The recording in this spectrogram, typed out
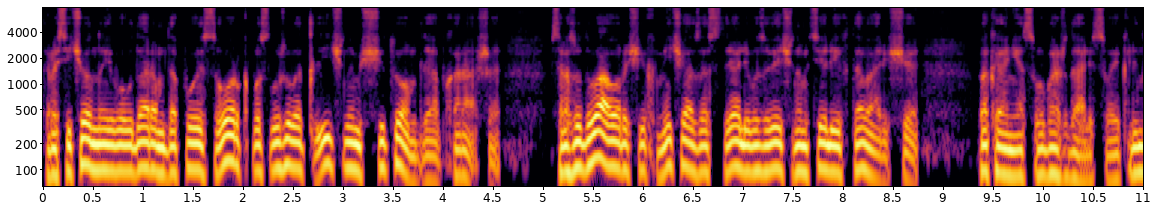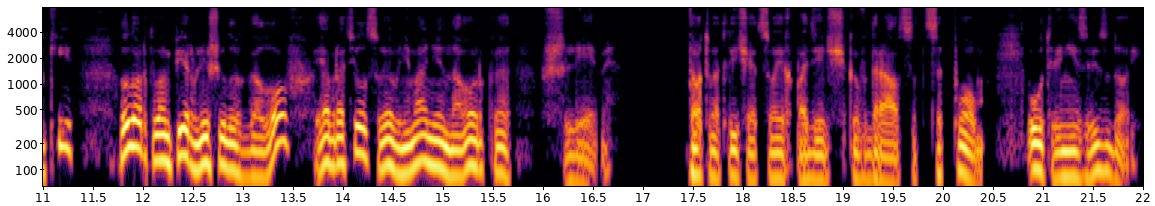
Рассеченный его ударом до пояса орк послужил отличным щитом для Абхараша. Сразу два орочьих меча застряли в изувеченном теле их товарища. Пока они освобождали свои клинки, лорд-вампир лишил их голов и обратил свое внимание на орка в шлеме. Тот, в отличие от своих подельщиков, дрался цепом, утренней звездой.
